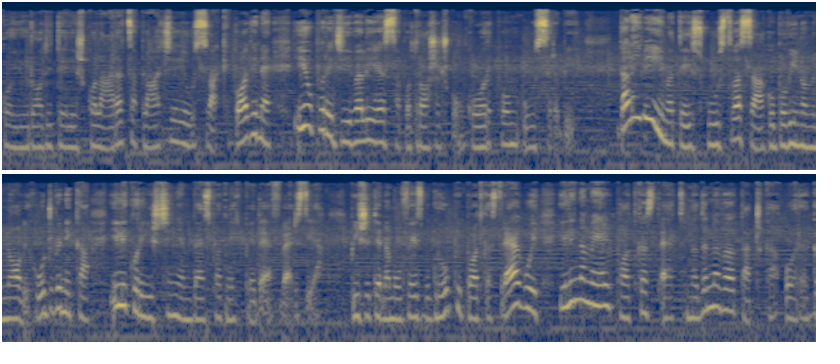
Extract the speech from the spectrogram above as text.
koju roditelji školaraca plaćaju svake godine i upoređivali je sa potrošačkom korpom u Srbiji. Da li vi imate iskustva sa kupovinom novih učbenika ili korišćenjem besplatnih PDF verzija? Pišite nam u Facebook grupi Podcast Reaguj ili na mail podcast.ndnv.org.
